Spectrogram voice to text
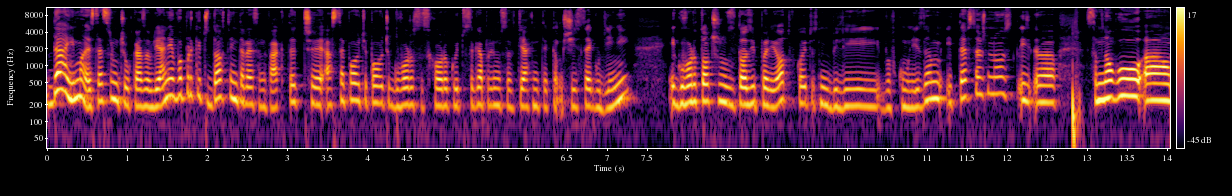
Да, има. Естествено, че оказа влияние, въпреки че доста интересен факт е, че аз все повече и повече говоря с хора, които сега примерно са в тяхните към 60 години и говоря точно за този период, в който сме били в комунизъм. И те всъщност и, а, са много, а,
